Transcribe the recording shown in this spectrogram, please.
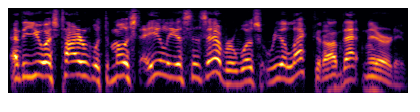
and the U.S. tyrant with the most aliases ever was reelected on that narrative.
